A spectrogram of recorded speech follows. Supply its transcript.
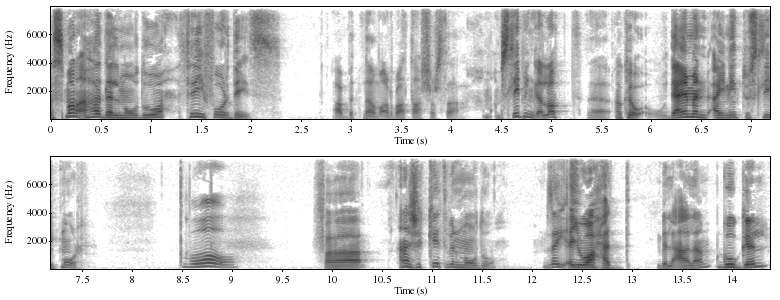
بس مرق هذا الموضوع 3 4 days عم بتنام 14 ساعة. I'm sleeping a lot. آه. okay ودائما I need to sleep more. wow. فانا شكيت بالموضوع زي أي واحد بالعالم. جوجل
